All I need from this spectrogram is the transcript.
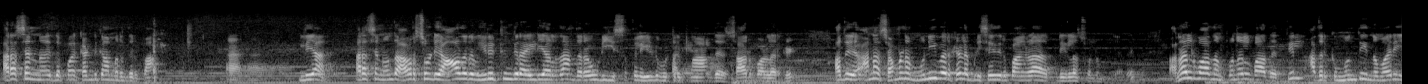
அரசன் இதை பா- கண்டுக்காம இருந்திருப்பான். இல்லையா? அரசன் வந்து அரசனுடைய ஆதரவு இருக்குங்கிற ஐடியாவில் தான் அந்த ரவுடிசத்தில் ஈடுபட்டிருக்கலாம் அந்த சார்பாளர்கள். அது ஆனால் சமண முனிவர்கள் அப்படி செய்திருப்பாங்களா? அப்படிலாம் சொல்ல முடியாது. அனல்வாதம் புனல்வாதத்தில் அதற்கு முந்தி இந்த மாதிரி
